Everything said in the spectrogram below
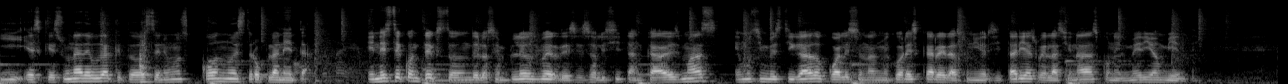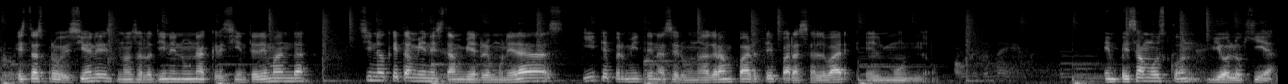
Y es que es una deuda que todos tenemos con nuestro planeta. En este contexto donde los empleos verdes se solicitan cada vez más, hemos investigado cuáles son las mejores carreras universitarias relacionadas con el medio ambiente. Estas profesiones no solo tienen una creciente demanda, sino que también están bien remuneradas y te permiten hacer una gran parte para salvar el mundo. Empezamos con biología,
